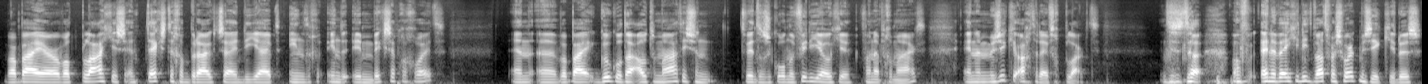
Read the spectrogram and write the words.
Waarbij er wat plaatjes en teksten gebruikt zijn die jij hebt in, in, de, in Bix hebt gegooid. En uh, waarbij Google daar automatisch een 20 seconden videootje van hebt gemaakt. En een muziekje achter heeft geplakt. Dus of, en dan weet je niet wat voor soort muziekje. Dus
